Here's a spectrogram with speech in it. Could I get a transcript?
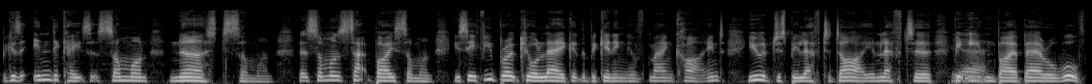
because it indicates that someone nursed someone, that someone sat by someone. You see, if you broke your leg at the beginning of mankind, you would just be left to die and left to be Yeah. eaten by a bear or wolf.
